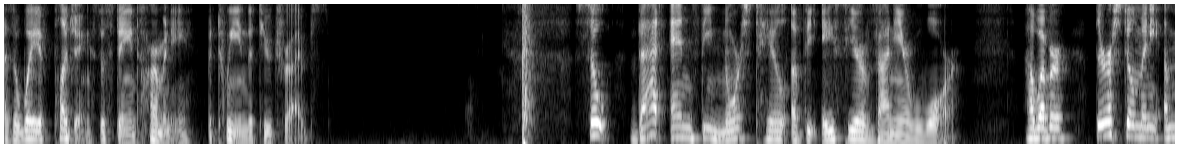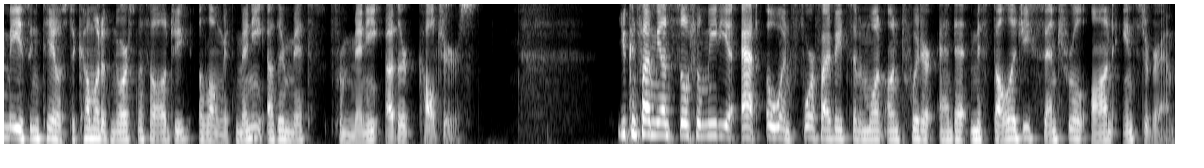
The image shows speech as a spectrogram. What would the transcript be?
as a way of pledging sustained harmony between the two tribes. So that ends the Norse tale of the Aesir Vanir War. However, there are still many amazing tales to come out of Norse mythology, along with many other myths from many other cultures. You can find me on social media at Owen45871 on Twitter and at Mythology Central on Instagram.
